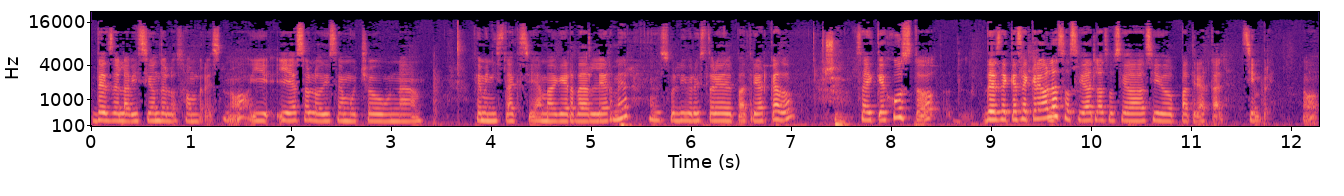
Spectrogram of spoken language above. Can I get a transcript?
desde la visión de los hombres, ¿no? Y, eso lo dice mucho una feminista que se llama Gerda Lerner en su libro Historia del Patriarcado. Sí. O sea, que justo desde que se creó la sociedad, la sociedad ha sido patriarcal, siempre. ¿no?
